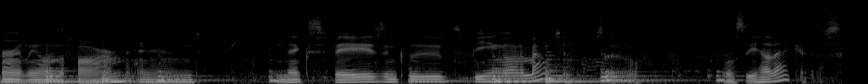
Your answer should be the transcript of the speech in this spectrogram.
currently on the farm, and next phase includes being on a mountain. So we'll see how that goes.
